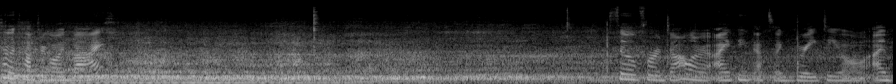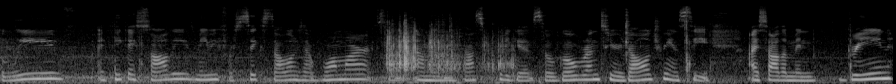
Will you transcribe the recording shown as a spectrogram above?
helicopter going by. So for a dollar, I think that's a great deal. I believe, I think I saw these maybe for $6 at Walmart. So, I mean, that's pretty good. So go run to your Dollar Tree and see. I saw them in green,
